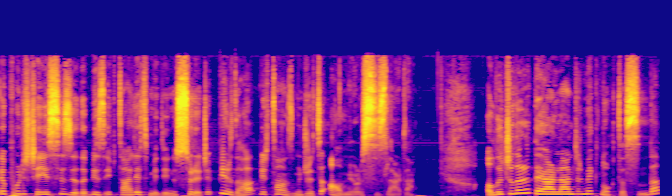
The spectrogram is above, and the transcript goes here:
ve poliçeyi siz ya da biz iptal etmediğiniz sürece bir daha bir tanzim ücreti almıyoruz sizlerden. Alıcıları değerlendirmek noktasında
